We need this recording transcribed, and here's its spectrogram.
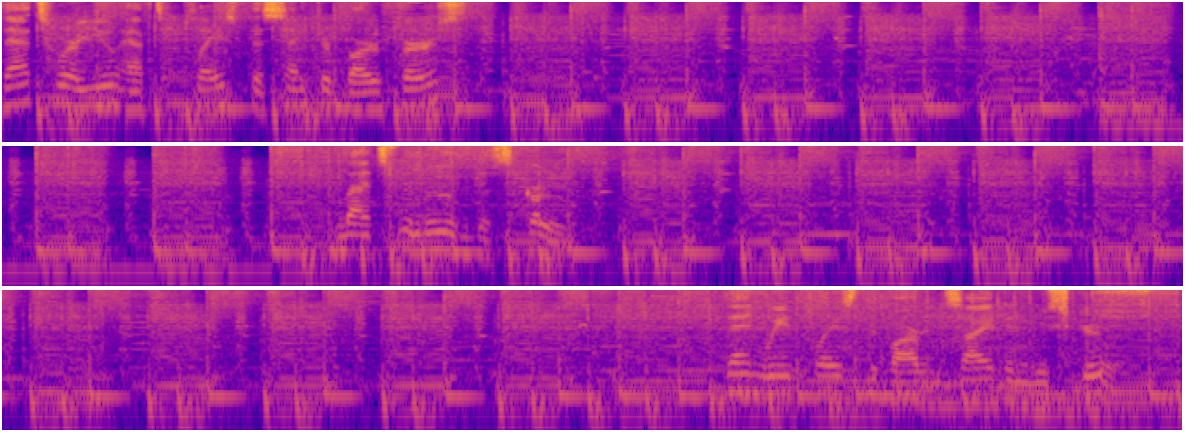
That's where you have to place the center bar first. Let's remove the screw. Then we place the bar inside and we screw it.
